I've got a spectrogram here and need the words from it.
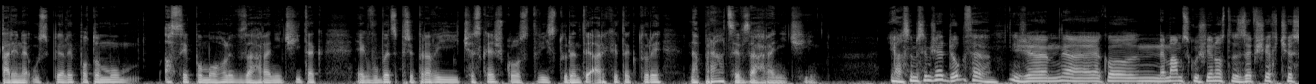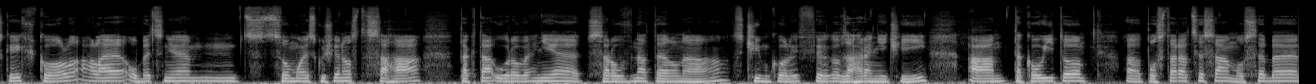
tady neuspěly, potom mu asi pomohli v zahraničí, tak jak vůbec připraví české školství studenty architektury na práci v zahraničí? Já si myslím, že je dobře, že eh, jako nemám zkušenost ze všech českých škol, ale obecně, mm, co moje zkušenost sahá, tak ta úroveň je srovnatelná s čímkoliv jako v zahraničí a takový to postarat se sám o sebe,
